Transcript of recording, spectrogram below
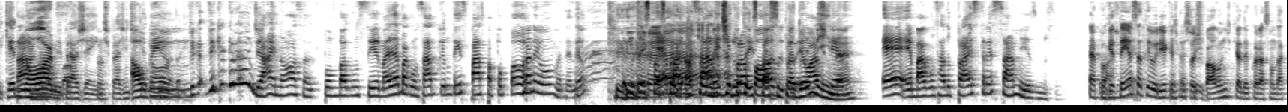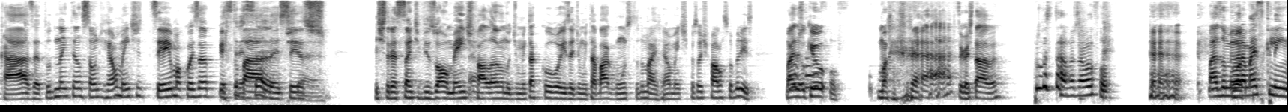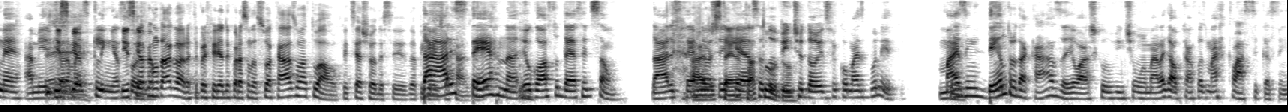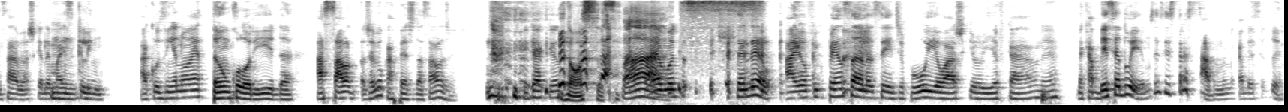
Fica Tá, enorme pra gente. Pra gente Ao fica fica, fica grande. Ai, nossa, que povo bagunceiro. Mas é bagunçado porque não tem espaço pra pôr porra nenhuma, entendeu? Não tem espaço É pra, atualmente de não tem espaço pra dormir, é- né? É, é bagunçado pra estressar mesmo, assim. É, porque tem essa teoria que as pessoas achei. falam de que a decoração da casa é tudo na intenção de realmente ser uma coisa perturbada, Estressante, ser estressante visualmente É. falando de muita coisa, de muita bagunça e tudo mais. Realmente as pessoas falam sobre isso. Mas o que eu. Fofo. Uma... Você gostava? Eu gostava, achava fofo. Mas o meu era mais clean, né? A minha Isso era que eu- mais clean as Isso que eu ia coisas. perguntar agora. Você preferia a decoração da sua casa ou a atual? O que que você achou desse do upgrade Da área casa? externa, eu gosto dessa edição. Da área externa, área eu achei externa que tá essa do tudo. 22 ficou mais bonito. Mas em dentro da casa, eu acho que o 21 é mais legal, porque é uma coisa mais clássica, assim, sabe? Eu acho que ela é mais Uhum. clean. A cozinha não é tão colorida. A sala. Já viu o carpete da sala, gente? É aquilo? Nossa. Ah, É muito. Entendeu? Aí eu fico pensando assim, tipo, ui, eu acho que eu ia ficar, né? Minha cabeça ia doer. Não sei se é estressado, mas minha cabeça ia doer.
